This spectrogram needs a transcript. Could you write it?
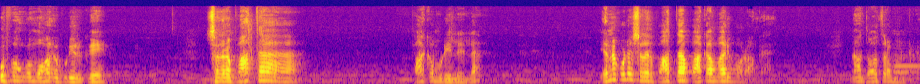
இப்போ உங்கள் முகம் எப்படி இருக்கு? சிலரை பார்த்தா பார்க்க முடியல இல்ல? என்ன கூட சிலர் பார்த்தா பார்க்க மாதிரி போகிறாங்க நான் தோத்திரம் பண்ணுறேன்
